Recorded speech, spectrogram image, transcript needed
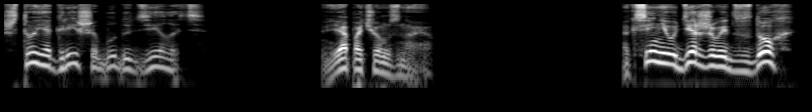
Что я, Гриша, буду делать? Я почем знаю. Аксинья удерживает вздох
